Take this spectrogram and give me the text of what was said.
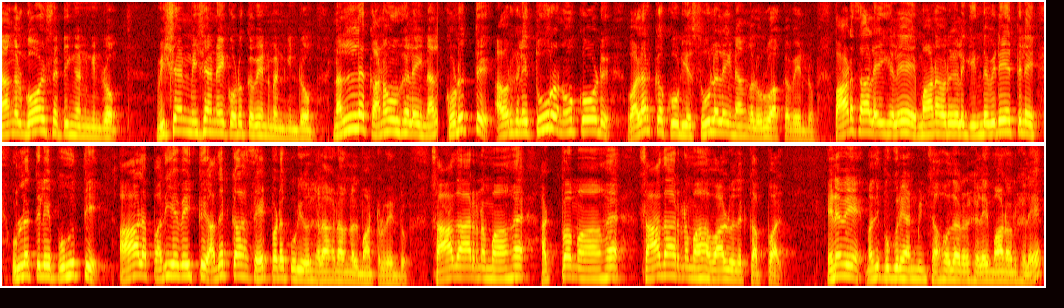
நாங்கள் கோல் செட்டிங் என்கின்றோம். விஷன் மிஷனை கொடுக்க வேண்டும் என்கின்றோம். நல்ல கனவுகளை நல் கொடுத்து அவர்களை தூர நோக்கோடு வளர்க்கக்கூடிய சூழலை நாங்கள் உருவாக்க வேண்டும். பாடசாலைகளே மாணவர்களுக்கு இந்த விடயத்திலே உள்ளத்திலே புகுத்தி ஆழ பதிய வைத்து அதற்காக செயற்படக்கூடியவர்களாக நாங்கள் மாற்ற வேண்டும். சாதாரணமாக அற்பமாக சாதாரணமாக வாழ்வதற்கு அப்பால். எனவே மதிப்புக்குரிய அன்பின் சகோதரர்களே மாணவர்களே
